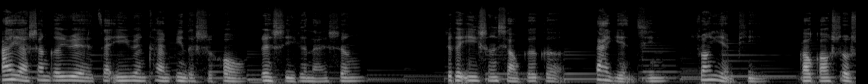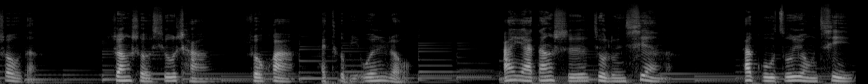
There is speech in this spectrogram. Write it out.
阿雅上个月在医院看病的时候，认识一个男生。这个医生小哥哥，大眼睛，双眼皮，高高瘦瘦的，双手修长，说话还特别温柔。阿雅当时就沦陷了，她鼓足勇气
